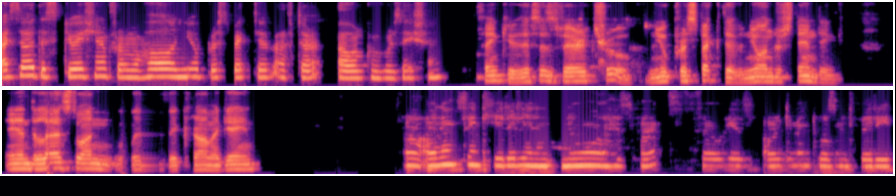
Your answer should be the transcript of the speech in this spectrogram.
I saw the situation from a whole new perspective after our conversation. Thank you. This is very true. New perspective, new understanding. And the last one with Ikram again. Uh, I don't think he really knew his facts, so his argument wasn't very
